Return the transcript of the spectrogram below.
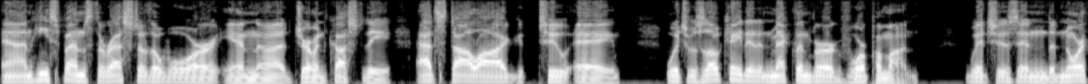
and he spends the rest of the war in uh, German custody at Stalag 2A, which was located in Mecklenburg Vorpommern, which is in the north,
